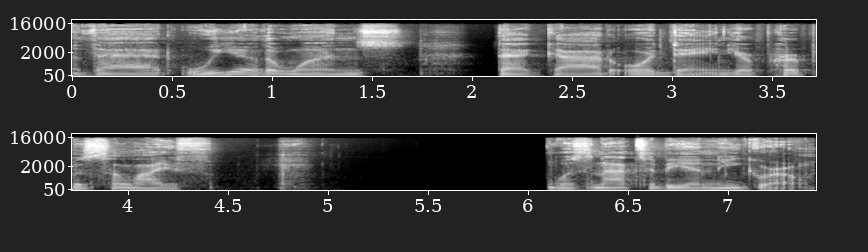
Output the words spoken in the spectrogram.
that we are the ones that God ordained. Your purpose in life was not to be a Negro.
